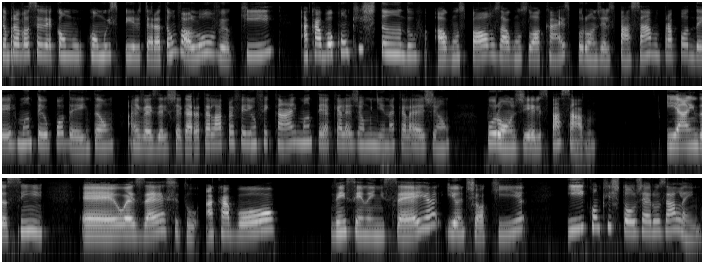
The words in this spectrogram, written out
então, para você ver como, como o espírito era tão volúvel que acabou conquistando alguns povos, alguns locais por onde eles passavam para poder manter o poder. Então, ao invés deles chegar até lá, preferiam ficar e manter aquela hegemonia naquela região por onde eles passavam. E ainda assim, é, o exército acabou vencendo em Niceia e Antioquia e conquistou Jerusalém.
